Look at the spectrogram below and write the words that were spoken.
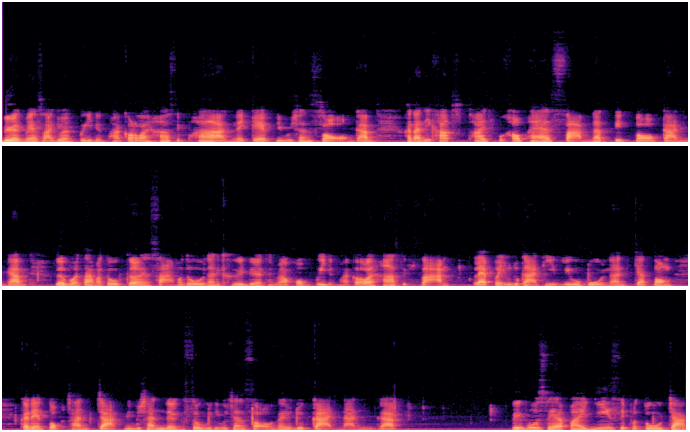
เดือนเมษายนปี 1955 ในเกมดิวิชั่น 2 ครับ ขณะที่ครั้งสุดท้ายที่พวกเขาแพ้ 3 นัดติดต่อกันครับด้วยผลต่างประตูเกิน 3 ประตูนั่นคือเดือนธันวาคมปี 1953 และเป็นฤดูกาลที่ลิเวอร์พูลนั้นจะต้องกระเด็นตกชั้นจากดิวิชั่น 1 สู่ดิวิชั่น 2 ในฤดูกาลนั้นครับลิเวอร์พูลเสียไป 20 ประตูจาก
